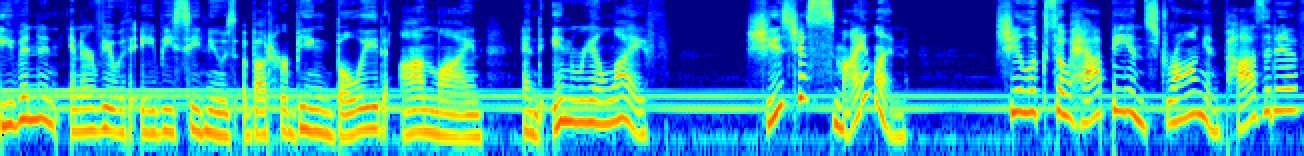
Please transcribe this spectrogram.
even an interview with ABC News about her being bullied online and in real life, she's just smiling she looks so happy and strong and positive.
